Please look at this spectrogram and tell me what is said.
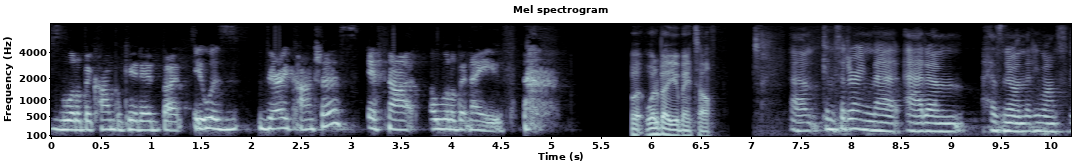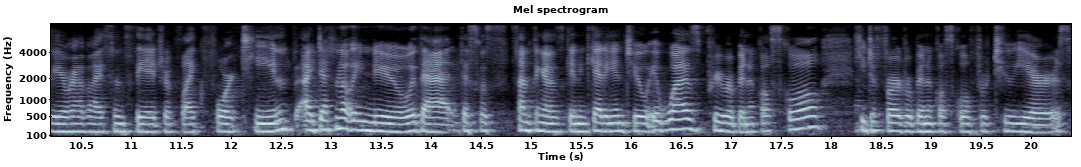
was a little bit complicated, but it was very conscious, if not a little bit naive. what, what about you, Maytal? Um, considering that Adam has known that he wants to be a rabbi since the age of like 14, I definitely knew that this was something I was getting into. It was pre-rabbinical school. He deferred rabbinical school for two years.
